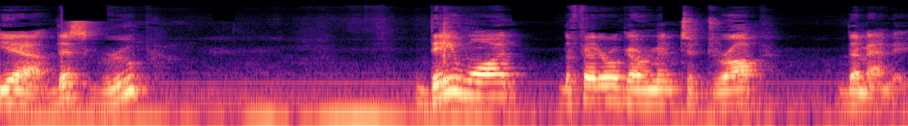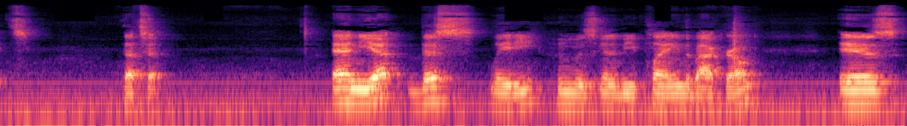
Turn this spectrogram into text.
Yeah, this group, they want the federal government to drop the mandates. That's it. And yet, this lady, who is going to be playing the background, is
